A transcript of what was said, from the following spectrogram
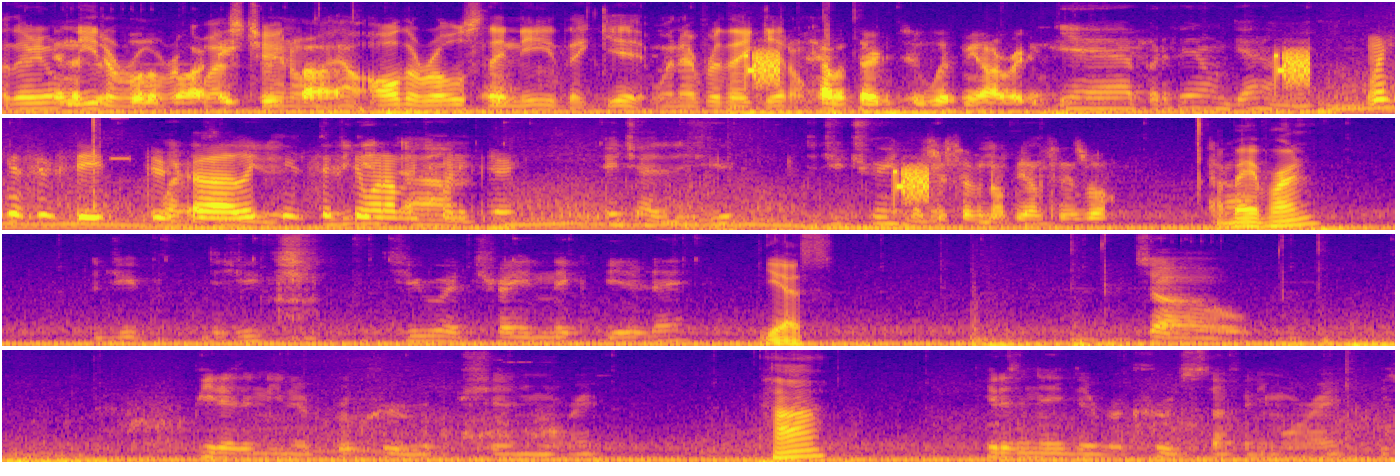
uh, They don't need a roll Boulevard, request channel. All the rolls they need, they get whenever they get them. I have a 32 with me already. Yeah, but if they don't get them, Lincoln 60, What uh, is it? Lincoln 61 on the um, 23. hey Chad, did you did you train? One Nick seven, I'll be on Beater as well. at I all? beg your pardon? Did you did you did you uh, train Nick B today? Yes. So he doesn't need to recruit shit anymore, right? Huh? He doesn't need to recruit stuff anymore, right? He's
